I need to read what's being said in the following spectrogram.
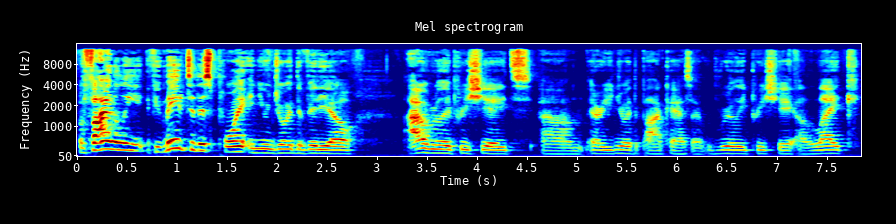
but finally, if you've made it to this point and you enjoyed the video, I would really appreciate, um, or you enjoyed the podcast, I would really appreciate a like,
